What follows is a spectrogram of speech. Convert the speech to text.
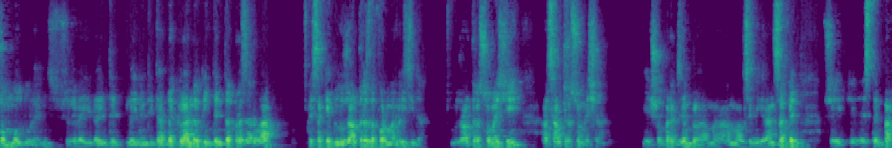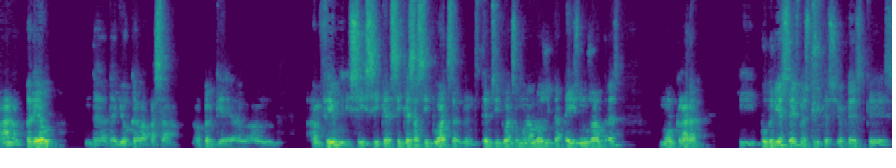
són molt dolents. O sigui, la, la identitat de clan el que intenta preservar és aquest nosaltres de forma rígida. Nosaltres som així, els altres són això. I això, per exemple, amb, amb els immigrants s'ha fet, o sigui, estem pagant el preu d'allò que va passar, no? perquè el, el, en fi, vull dir, sí, sí que sí que s'ha situat, estem situats en una lògica ells-nosaltres molt clara. I podria ser una explicació que és, que és,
